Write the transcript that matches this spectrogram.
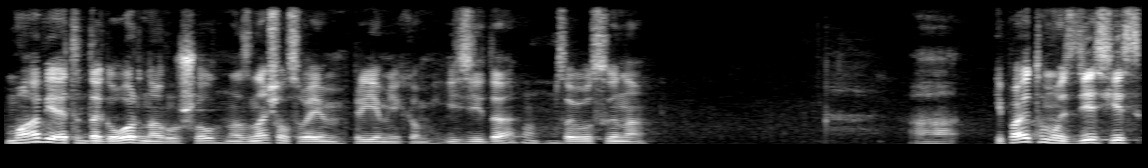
Муавия этот договор нарушил, назначил своим преемником Изида, угу. своего сына, и поэтому здесь есть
